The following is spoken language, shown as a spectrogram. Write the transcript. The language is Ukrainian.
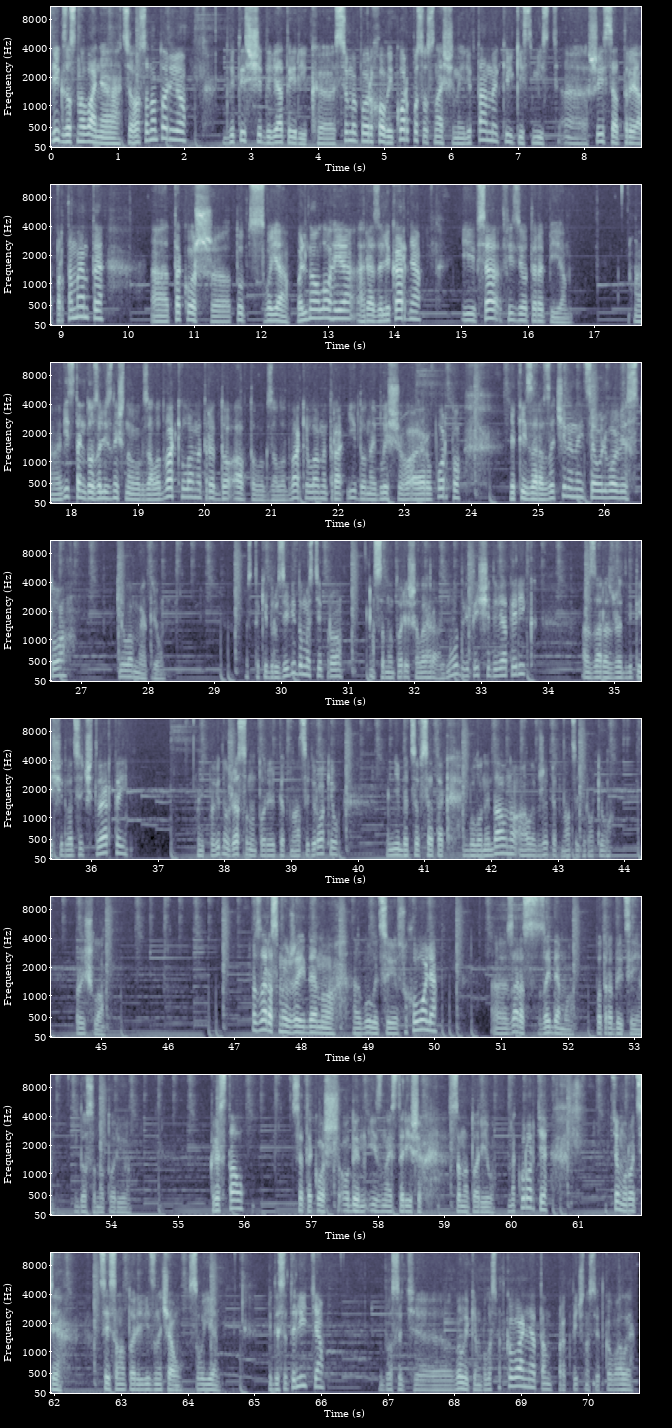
Рік заснування цього санаторію 2009 рік. Е, Сьомиповерховий корпус, оснащений ліфтами, кількість місць е, 63 апартаменти. Е, Також е, тут своя бальнеологія, грязелікарня і вся фізіотерапія. Е, Відстань до залізничного вокзалу 2 км, до автовокзалу 2 км і до найближчого аеропорту, який зараз зачинений, це у Львові 100 кілометрів. Ось такі, друзі, відомості про санаторій Шелеграль. Ну, 2009 рік, а зараз вже 2024. Відповідно, вже санаторію 15 років. Ніби це все так було недавно, але вже 15 років пройшло. А зараз ми вже йдемо вулицею Суховоля. Е, Зараз зайдемо по традиції до санаторію Кристал. Це також один із найстаріших санаторіїв на курорті. В цьому році цей санаторій відзначав своє 50-ліття. Досить е, великим було святкування, там практично святкували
